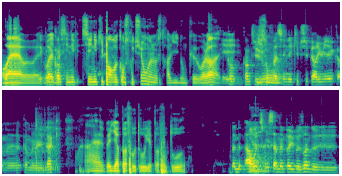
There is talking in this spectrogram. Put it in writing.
Ouais, ouais, ouais. Ouais bah, c'est une, une équipe en reconstruction, hein, l'Australie, donc euh, voilà. Et Quand, quand tu ils joues ont- face à une équipe super huilée comme, euh, comme les Blacks, ouais, bah, y a pas photo, y a pas photo. même Aaron Il Smith a même pas eu besoin de,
